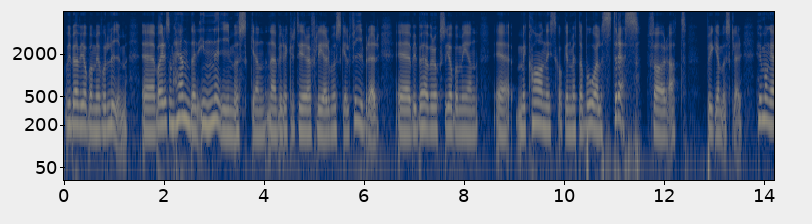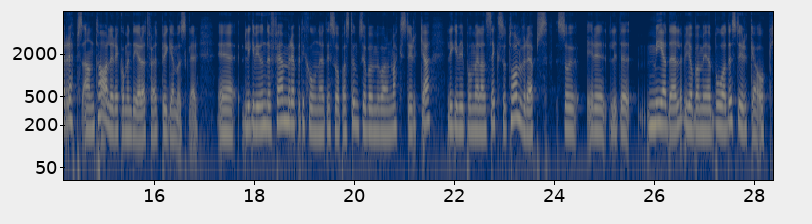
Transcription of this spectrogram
och vi behöver jobba med volym. Eh, vad är det som händer inne i muskeln när vi rekryterar fler muskelfibrer? Vi behöver också jobba med en mekanisk och en metabol stress för att bygga muskler. Hur många repsantal är rekommenderat för att bygga muskler? Eh, ligger vi under fem repetitioner, att det är så pass tungt, så jobbar vi med vår maxstyrka. Ligger vi på mellan 6 och 12 reps så är det lite medel. Vi jobbar med både styrka och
